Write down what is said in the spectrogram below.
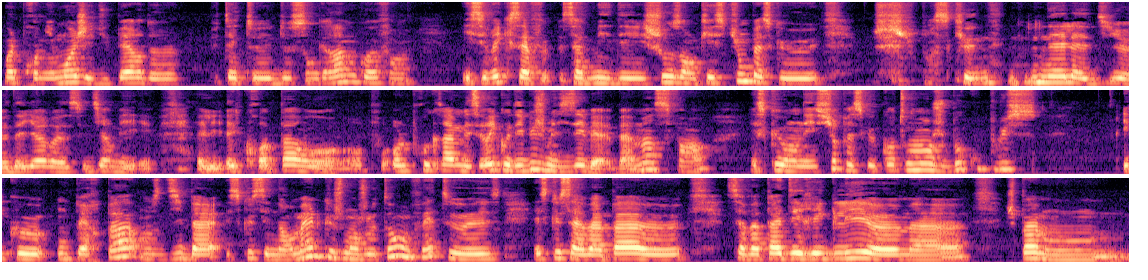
Moi, le premier mois, j'ai dû perdre peut-être 200 grammes, quoi. Et c'est vrai que ça, ça met des choses en question parce que je pense que Nell a dû euh, d'ailleurs euh, se dire mais elle elle croit pas en, le programme. Mais c'est vrai qu'au début je me disais bah, bah mince est-ce qu'on est sûr? Parce que quand on mange beaucoup plus et qu'on on perd pas on se dit bah est-ce que c'est normal que je mange autant en fait? Euh, est-ce que ça va pas va pas dérégler ma je sais pas mon,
